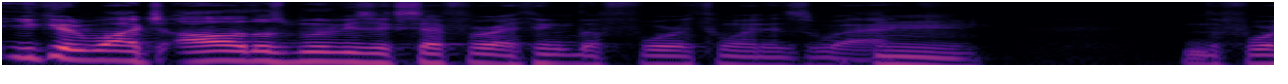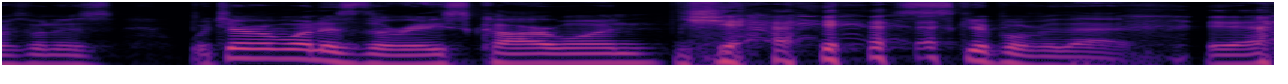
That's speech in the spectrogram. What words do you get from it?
You could watch all those movies except for I think the fourth one is whack. Mm. And the fourth one is whichever one is the race car one. yeah, skip over that. yeah.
